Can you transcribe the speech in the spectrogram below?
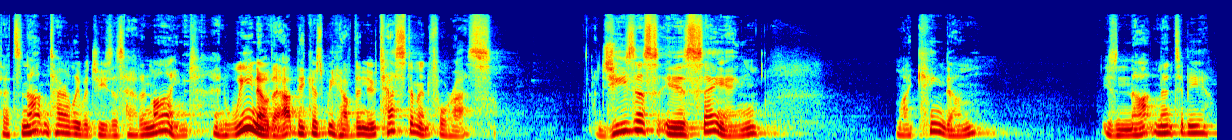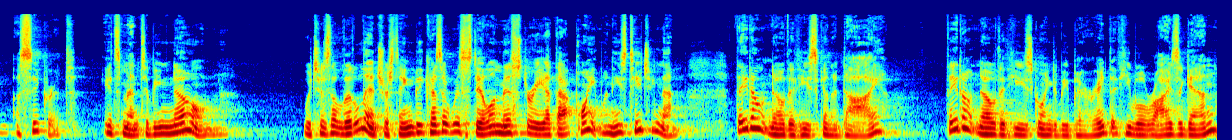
That's not entirely what Jesus had in mind. And we know that because we have the New Testament for us. Jesus is saying, My kingdom is not meant to be a secret, it's meant to be known which is a little interesting because it was still a mystery at that point when he's teaching them. They don't know that he's going to die. They don't know that he's going to be buried, that he will rise again,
